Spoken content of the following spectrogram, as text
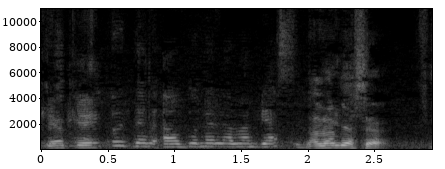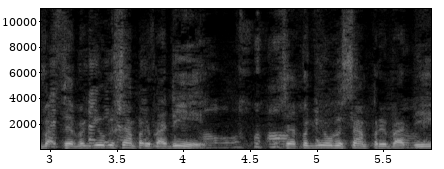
Okey, okey. Itu uh, guna laman biasa. Laluan biasa. Sebab saya pergi urusan peribadi. Saya pergi urusan peribadi,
